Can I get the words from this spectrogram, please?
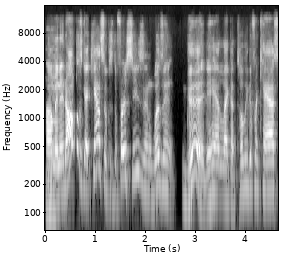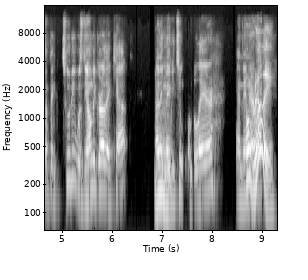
Um, yeah. and it almost got canceled because the first season wasn't good. They had like a totally different cast. I think Tootie was the only girl they kept. I think mm. maybe two from Blair. And then oh, really?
